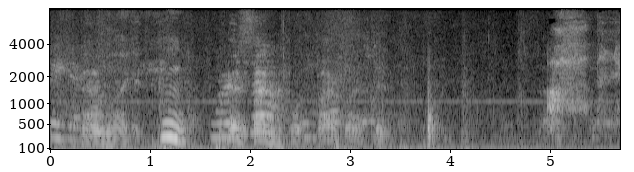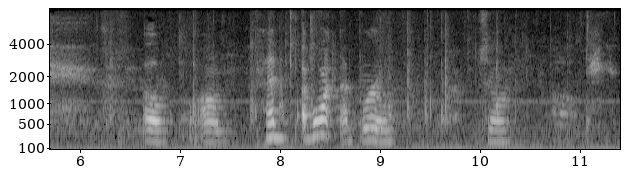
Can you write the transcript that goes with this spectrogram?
I don't like it. Hmm. Better find him before the fireflies do. Oh, um, I, I want a broom. So, dang it.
